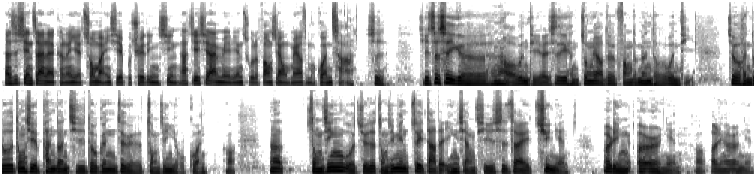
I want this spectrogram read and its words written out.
但是现在呢，可能也充满一些不确定性。那接下来美联储的方向，我们要怎么观察？是，其实这是一个很好的问题，也是一个很重要的 fundamental 的问题。就很多东西的判断，其实都跟这个总金有关。哦，那总金，我觉得总金面最大的影响，其实是在去年二零二二年。哦，二零二二年。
